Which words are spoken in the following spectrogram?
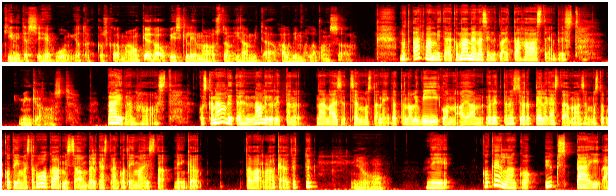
kiinnitä siihen huomiota, koska mä oon köyhä opiskelija, mä ostan ihan mitä halvimmalla vaan saa. Mutta arvaan mitä, kun mä menasin nyt laittaa haasteen pystyyn. Minkä haasteen? Päivän haasteen. Koska nämä oli tehnyt, nämä oli yrittänyt, nämä naiset semmoista, niin että ne oli viikon ajan yrittänyt syödä pelkästään vaan semmoista kotimaista ruokaa, missä on pelkästään kotimaista niin kuin, tavaraa käytetty. Joo. Niin kokeillaanko yksi päivä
